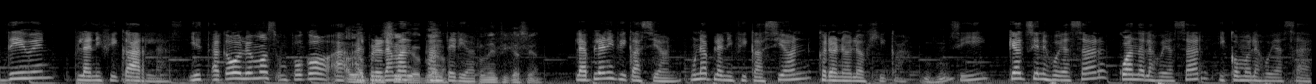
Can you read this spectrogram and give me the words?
deben planificarlas. Y acá volvemos un poco a- al programa claro, anterior. Planificación. La planificación, una planificación cronológica. ¿Sí? ¿Qué acciones voy a hacer? ¿Cuándo las voy a hacer? ¿Y cómo las voy a hacer?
